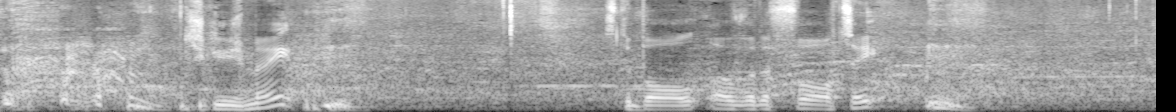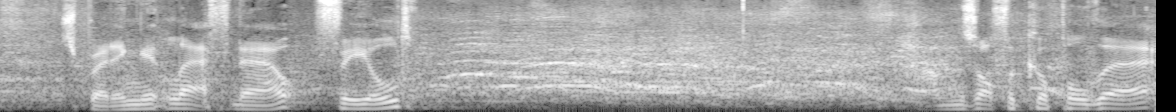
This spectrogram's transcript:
Excuse me. It's the ball over the 40. Spreading it left now. Field. Hands off a couple there.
